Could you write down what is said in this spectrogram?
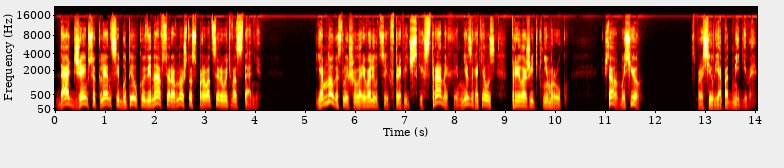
Дать Джеймсу Кленси бутылку вина все равно, что спровоцировать восстание. Я много слышал о революциях в тропических странах, и мне захотелось приложить к ним руку. Что, мусью? — спросил я, подмигивая.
